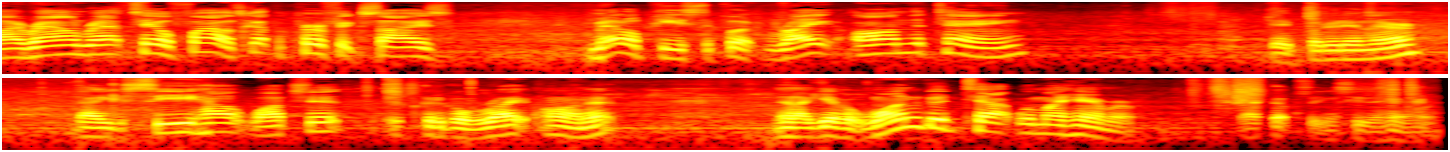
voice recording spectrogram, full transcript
my round rat tail file. It's got the perfect size metal piece to put right on the tang. Okay, put it in there. Now you see how, watch it, it's going to go right on it. Then I give it one good tap with my hammer. Back up so you can see the hammer.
